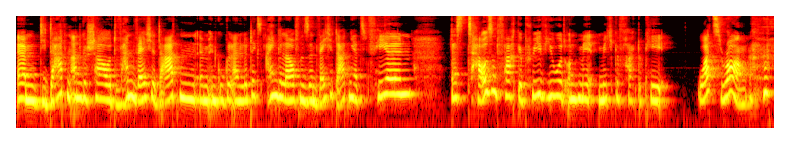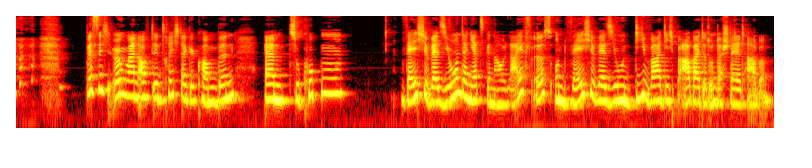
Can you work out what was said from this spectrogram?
ähm, die Daten angeschaut, wann welche Daten ähm, in Google Analytics eingelaufen sind, welche Daten jetzt fehlen, das tausendfach gepreviewt und mich gefragt, okay, what's wrong? bis ich irgendwann auf den Trichter gekommen bin, ähm, zu gucken, welche Version denn jetzt genau live ist und welche Version die war, die ich bearbeitet und erstellt habe.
